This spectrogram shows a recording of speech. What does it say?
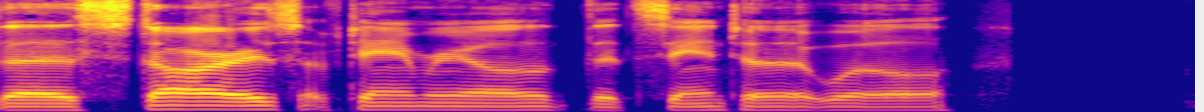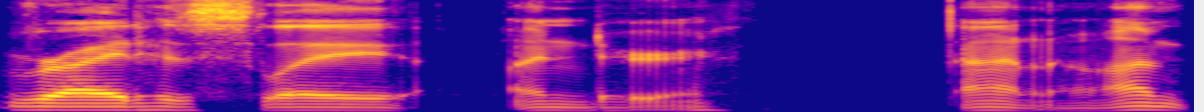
the stars of Tamriel that Santa will ride his sleigh under. I don't know. I'm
